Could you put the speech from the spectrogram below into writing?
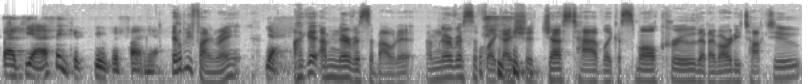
But yeah, I think it will be fine. Yeah, It'll be fine, right? yeah. I get I'm nervous about it. I'm nervous if like I should just have like a small crew that I've already talked to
